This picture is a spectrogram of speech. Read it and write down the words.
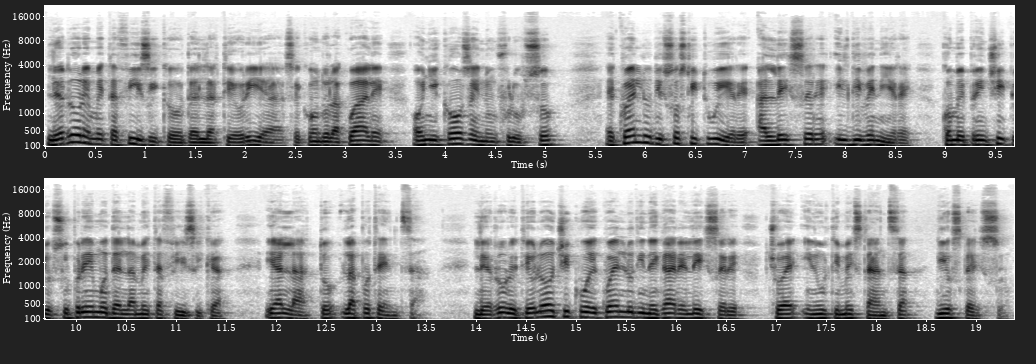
L'errore metafisico della teoria secondo la quale ogni cosa è in un flusso è quello di sostituire all'essere il divenire come principio supremo della metafisica e all'atto la potenza. L'errore teologico è quello di negare l'essere, cioè in ultima istanza Dio stesso.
